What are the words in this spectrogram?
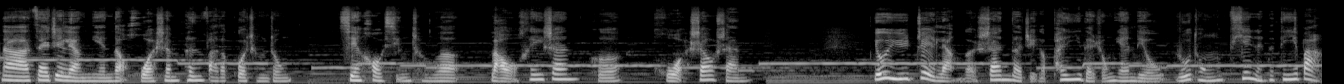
那在这两年的火山喷发的过程中，先后形成了老黑山和火烧山。由于这两个山的这个喷溢的熔岩流如同天然的堤坝，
